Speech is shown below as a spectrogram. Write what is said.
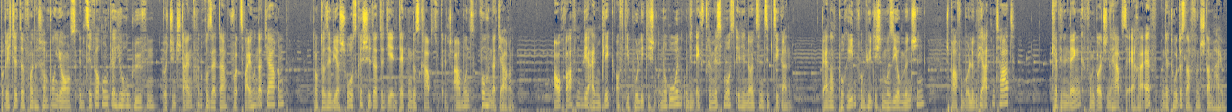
berichtete von Champignons Entzifferung der Hieroglyphen durch den Stein von Rosetta vor 200 Jahren, Dr. Silvia Schoske schilderte die Entdeckung des Grabs Tutanchamuns vor 100 Jahren. Auch warfen wir einen Blick auf die politischen Unruhen und den Extremismus in den 1970ern. Bernhard Purin vom Jüdischen Museum München sprach vom Olympia-Attentat Kevin Lenk vom Deutschen Herbst der RAF und der Todesnacht von Stammheim.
